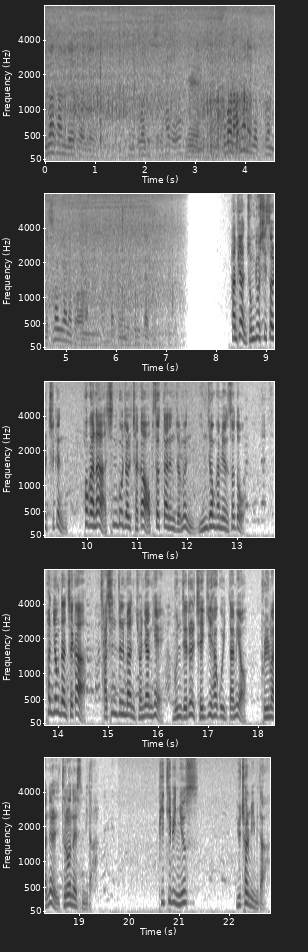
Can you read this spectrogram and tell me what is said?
위반 사항에 대해서 이제 좀 고발 조치를 하고 이제 고발을 하면은 이제 그건 이제 수사기관에서 딱 되는 게 거기까지. 한편 종교시설 측은 허가나 신고 절차가 없었다는 점은 인정하면서도 환경단체가 자신들만 겨냥해 문제를 제기하고 있다며 불만을 드러냈습니다. BTV 뉴스 유철미입니다.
